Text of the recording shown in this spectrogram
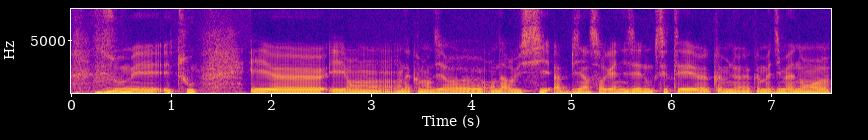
Zoom et, tout. Et, et on, a comment dire on a réussi à bien s'organiser. Donc c'était comme comme a dit Manon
